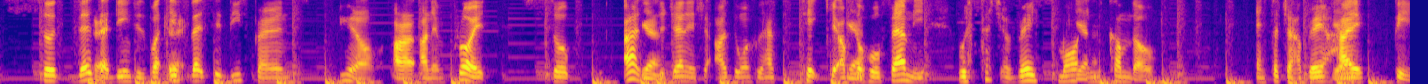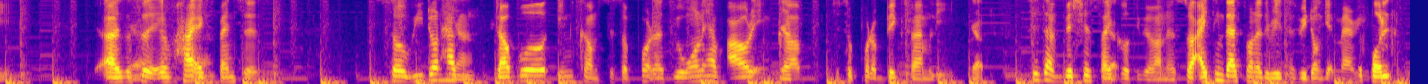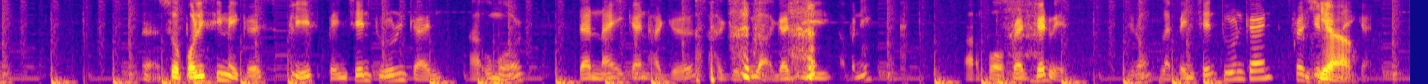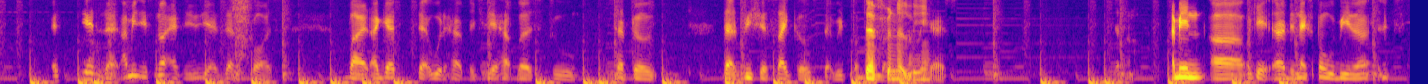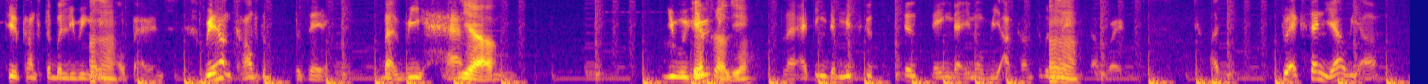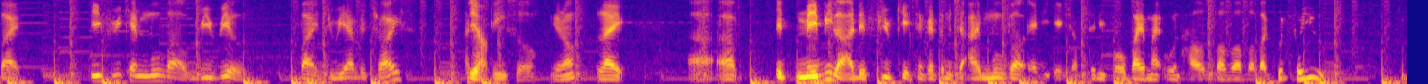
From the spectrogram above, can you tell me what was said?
so there's that danger but if let's say these parents you know are unemployed so us Yeah. the generation are the one who have to take care of Yeah. the whole family with such a very small Yeah. income though and such a very high pay uh, so Yeah. of high Yeah. expenses so we don't have Yeah. double incomes to support us. We only have our income to support a big family. Yep. So it's a vicious cycle, to be honest. So I think that's one of the reasons we don't get married. Pol- uh, so policy makers, please pension turunkan uh, umur dan naikkan harga harga pula gaji apa ni uh, for fresh graduates. You know, like pension turunkan, fresh graduate Yeah. naikkan. Is that. I mean, it's not as easy as that, of course, but I guess that would help actually help us to settle that vicious cycles that we talked Definitely. about. just now, I guess. Yeah. I mean, uh, okay. Uh, the next point would be uh, still comfortable living Mm-mm. with our parents. We're not comfortable per se, but we have. Yeah. To. You agree? me? Definitely. Like I think the misconception saying that you know we are comfortable Mm. living with our parents. Uh, to extent, yeah, we are. But if we can move out, we will. But do we have the choice? I Yeah. don't think so. You know, like uh, uh, it maybe lah ada few kids yang kata macam I move out at the age of 34 buy my own house blah blah blah but good for you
